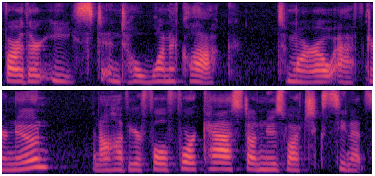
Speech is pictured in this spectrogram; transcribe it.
Farther east until 1 o'clock tomorrow afternoon. And I'll have your full forecast on Newswatch 16 at 6.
